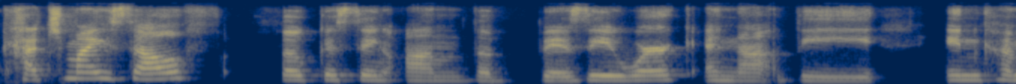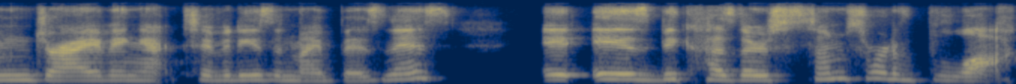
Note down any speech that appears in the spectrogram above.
catch myself focusing on the busy work and not the income driving activities in my business, it is because there's some sort of block,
